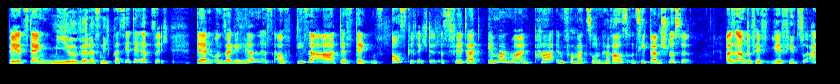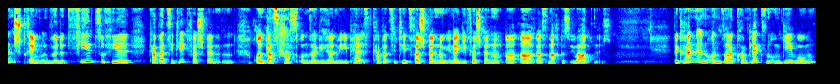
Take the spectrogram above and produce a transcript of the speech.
Wer jetzt denkt, mir wäre das nicht passiert, der irrt sich. Denn unser Gehirn ist auf diese Art des Denkens ausgerichtet. Es filtert immer nur ein paar Informationen heraus und zieht dann Schlüsse. Alles andere wäre viel zu anstrengend und würde viel zu viel Kapazität verschwenden. Und das hasst unser Gehirn wie die Pest. Kapazitätsverschwendung, Energieverschwendung, uh, uh, das macht es überhaupt nicht. Wir können in unserer komplexen Umgebung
